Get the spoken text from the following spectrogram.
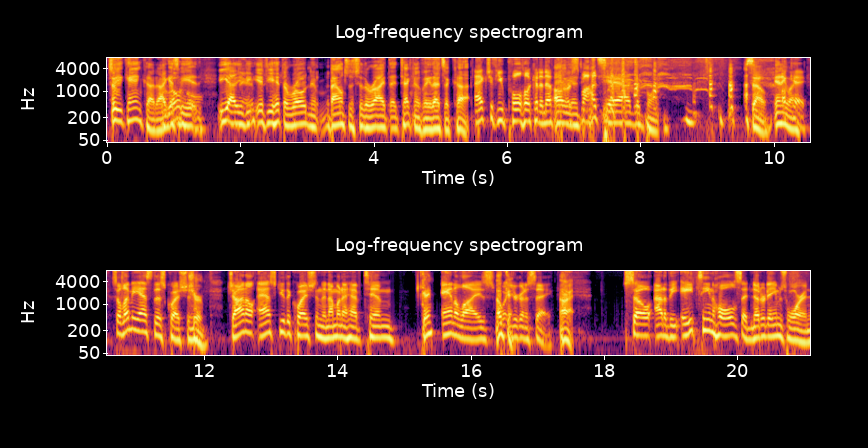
So you can cut it. I guess if you, hole. yeah, if you, if you hit the road and it bounces to the right, that technically that's a cut. Actually, if you pull hook it enough Oh, yeah, spots. Yeah, good point. so anyway, Okay, so let me ask this question. Sure. John, I'll ask you the question, then I'm going to have Tim okay, analyze what you're going to say. all right. So, out of the 18 holes at Notre Dame's Warren,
